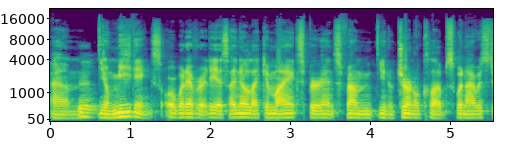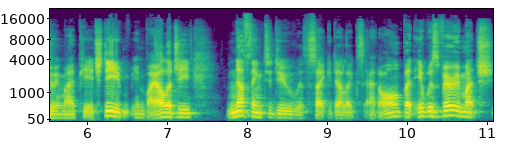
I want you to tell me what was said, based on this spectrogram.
um, mm. you know meetings or whatever it is i know like in my experience from you know journal clubs when i was doing my phd in biology nothing to do with psychedelics at all but it was very much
